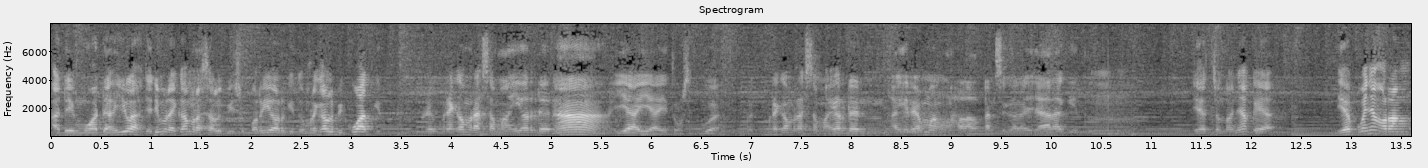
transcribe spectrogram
ada yang mewadahi lah jadi mereka Iya. merasa lebih superior gitu mereka lebih kuat gitu mereka merasa mayor dan nah iya iya itu maksud gua mereka merasa mayor dan akhirnya menghalalkan segala cara gitu. Hmm. ya contohnya kayak ya pokoknya orang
